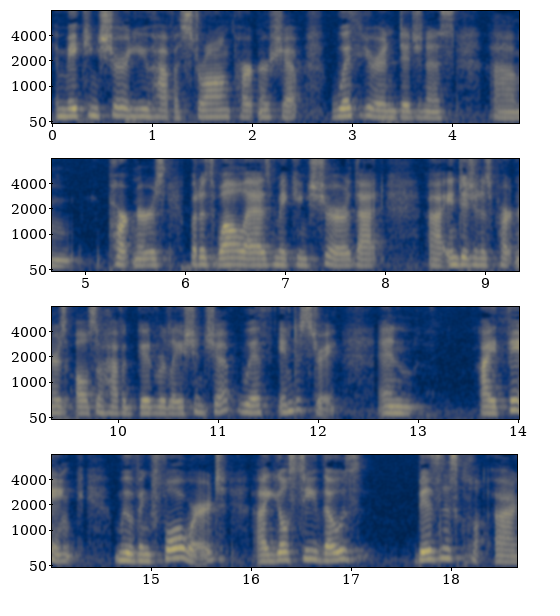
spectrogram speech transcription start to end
and making sure you have a strong partnership with your indigenous um, partners but as well as making sure that uh, indigenous partners also have a good relationship with industry. And i think moving forward uh, you'll see those business cl- uh,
